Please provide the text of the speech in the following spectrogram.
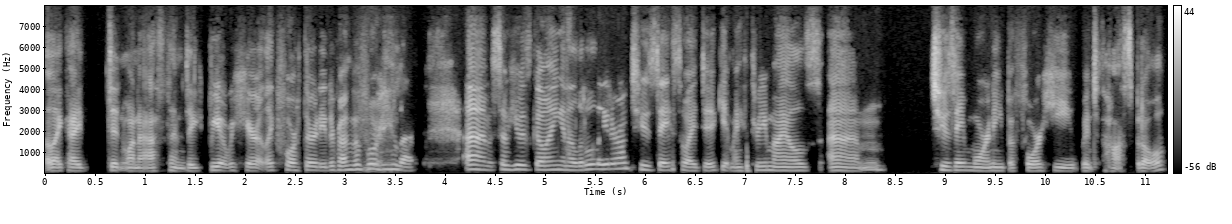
like I didn't want to ask them to be over here at like 4:30 to run before yeah. he left. Um, so he was going in a little later on Tuesday. So I did get my three miles um, Tuesday morning before he went to the hospital.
